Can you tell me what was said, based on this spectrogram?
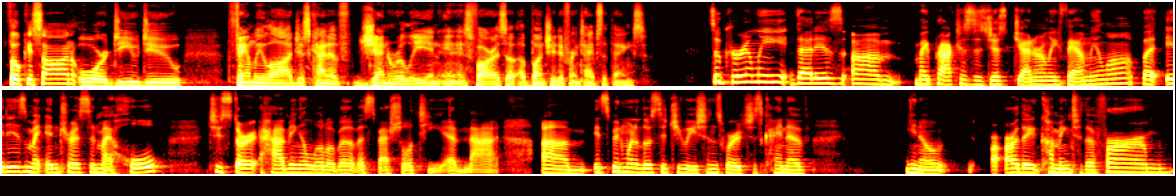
focus on, or do you do family law just kind of generally and, as far as a, a bunch of different types of things? So currently, that is um, my practice is just generally family law, but it is my interest and my hope to start having a little bit of a specialty in that. Um, it's been one of those situations where it's just kind of, you know, are, they coming to the firm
